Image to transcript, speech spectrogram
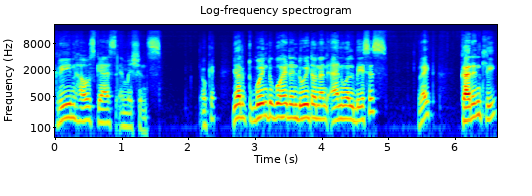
greenhouse gas emissions. Okay, you are going to go ahead and do it on an annual basis, right? Currently,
